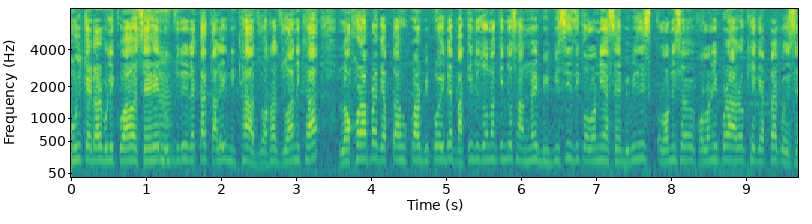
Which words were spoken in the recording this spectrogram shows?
মূল কেডাৰ বুলি কোৱা হৈছে সেই ৰূপজ্যোতি ডেকা কালি নিশা অৰ্থাৎ যোৱা নিশা লখৰাৰ পৰা গ্ৰেপ্তাৰ কৰাৰ বিপৰীতে বাকী দুজনক কিন্তু চানমাৰী বি বি চি যি কলনী আছে বি বি চি কলনী কলনীৰ পৰা আৰক্ষীয়ে গ্ৰেপ্তাৰ কৰিছে।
